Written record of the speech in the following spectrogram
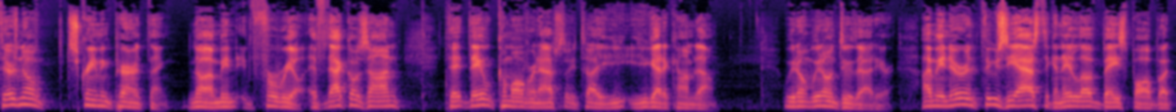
There's no screaming parent thing. No, I mean for real. If that goes on, they they'll come over and absolutely tell you you, you got to calm down. We don't we don't do that here. I mean, they're enthusiastic and they love baseball, but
